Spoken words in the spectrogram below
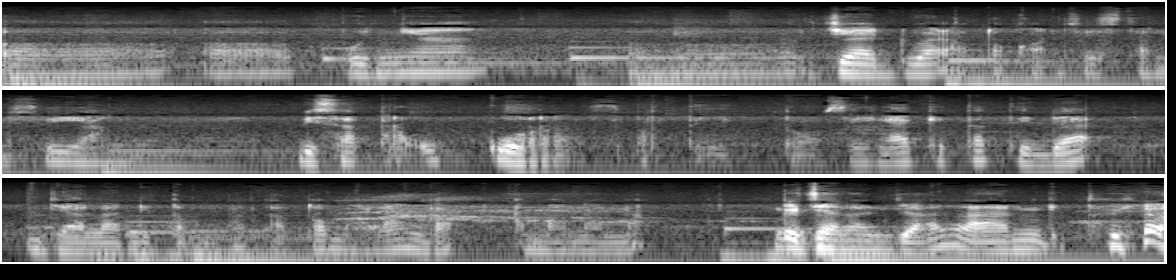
uh, uh, punya uh, jadwal atau konsistensi yang bisa terukur seperti itu. Sehingga kita tidak jalan di tempat atau malah nggak ke mana-mana nggak jalan-jalan gitu ya.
